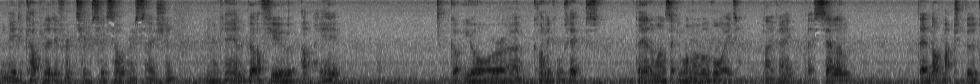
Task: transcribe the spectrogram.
you need a couple of different tips for your soldering station. Okay, and I've got a few up here. Got your uh, conical tips. They're the ones that you want to avoid. Okay, they sell them. They're not much good.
